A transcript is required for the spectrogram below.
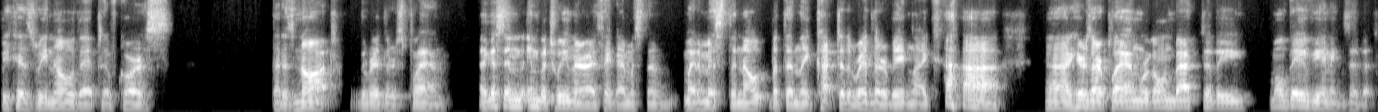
Because we know that, of course, that is not the Riddler's plan. I guess in in between there, I think I missed the might have missed the note, but then they cut to the Riddler being like, "Ha! Uh, here's our plan. We're going back to the Moldavian exhibit."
